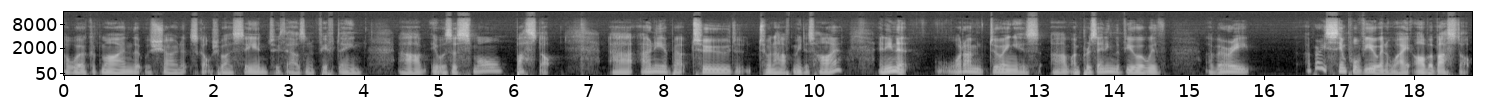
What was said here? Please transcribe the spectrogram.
a work of mine that was shown at Sculpture by Sea in 2015. Uh, it was a small bus stop, uh, only about two to two and a half meters high, and in it, what I'm doing is um, I'm presenting the viewer with a very a very simple view in a way of a bus stop,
